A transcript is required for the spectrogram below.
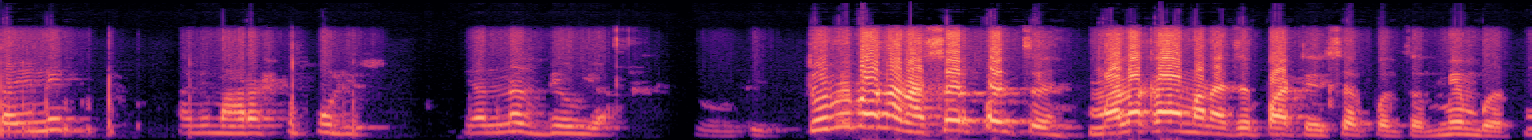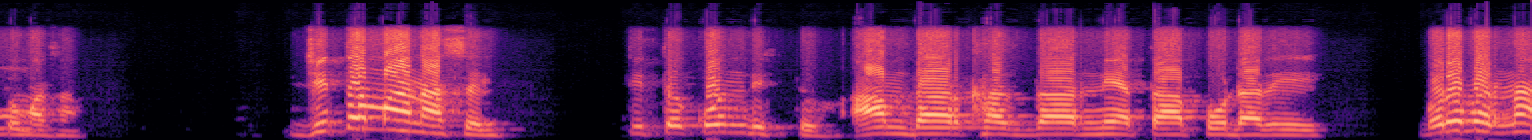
सैनिक आणि महाराष्ट्र पोलीस यांनाच देऊया. तुम्ही बघा ना सरपंच. मला काय म्हणायचं पाटील सरपंच मेंबर तुम्हाला जिथं मान असेल तिथं कोण दिसतो? आमदार खासदार नेता पुढारी. बरोबर ना?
